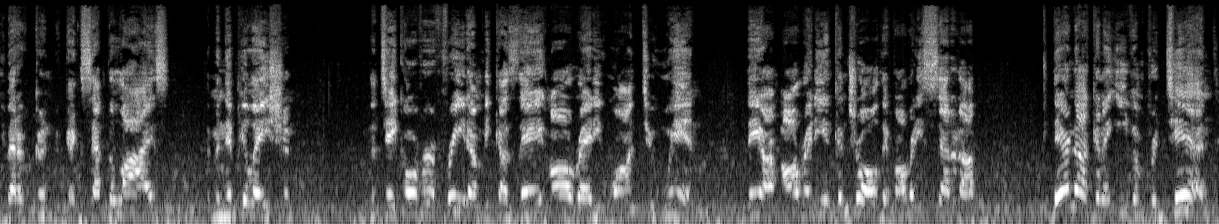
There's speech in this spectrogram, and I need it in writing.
You better accept the lies, the manipulation, the takeover of freedom because they already want to win. They are already in control. They've already set it up. They're not going to even pretend.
